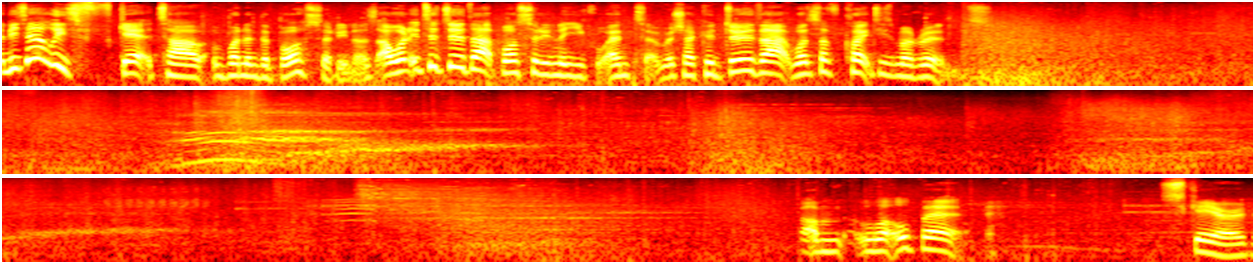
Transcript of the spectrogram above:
I need to at least get to one of the boss arenas. I wanted to do that boss arena you go into, which I could do that once I've collected my runes. I'm a little bit scared.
